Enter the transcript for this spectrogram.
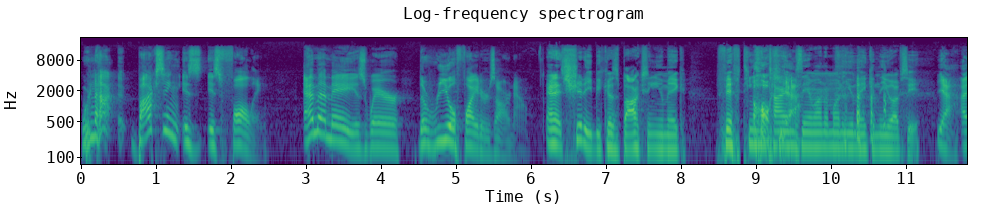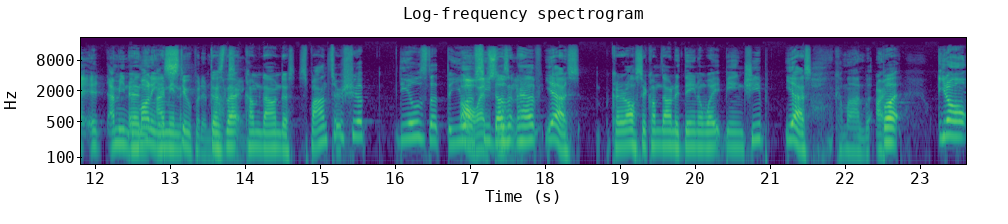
we're not boxing is is falling. MMA is where the real fighters are now. And it's shitty because boxing you make 15 Oh, times yeah. the amount of money you make in the UFC. Yeah, I it, I mean the And, money is I mean, stupid in Does boxing. that come down to sponsorship deals that the Oh, UFC doesn't have? Yes. Could it also come down to Dana White being cheap? Yes. Oh, come on, but, right. But you know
